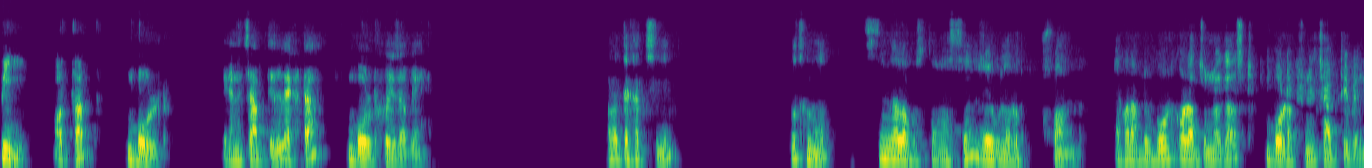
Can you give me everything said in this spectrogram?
বি অর্থাৎ বোল্ড এখানে চাপ দিলে লেখাটা বোল্ড হয়ে যাবে। আবার দেখাচ্ছি। প্রথমে সিঙ্গেল অবস্থায় আছে রেগুলার ফন্ট এখন আপনি বোল্ড করার জন্য জাস্ট বোল্ড অপশনে চাপ দিবেন।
